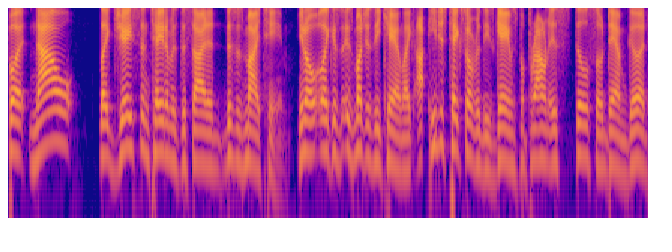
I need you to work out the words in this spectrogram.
But now, like Jayson Tatum has decided this is my team. You know, like as, as much as he can. Like I, he just takes over these games. But Brown is still so damn good,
